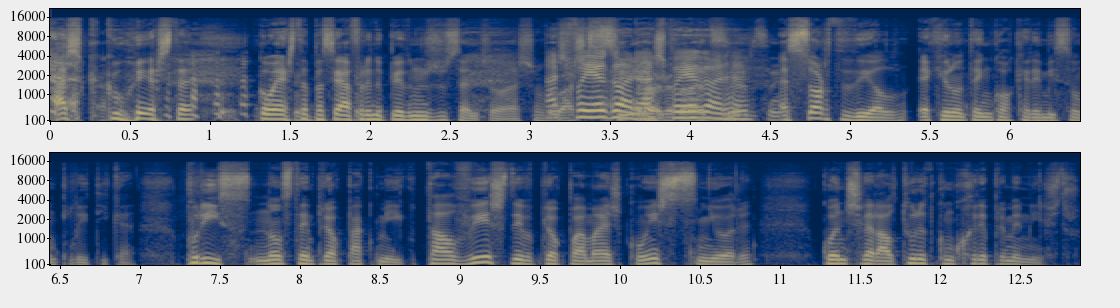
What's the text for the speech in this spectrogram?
acho que com esta, com esta passei à frente do Pedro Nunes dos Santos, não acham? Acho que foi que sim, agora, acho que foi agora. A sorte dele é que eu não tenho qualquer ambição política. Por isso, não se tem de preocupar comigo. Talvez se deva preocupar mais com este senhor quando chegar à altura de concorrer a Primeiro-Ministro.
